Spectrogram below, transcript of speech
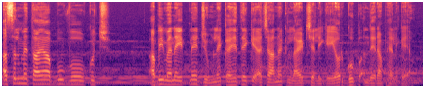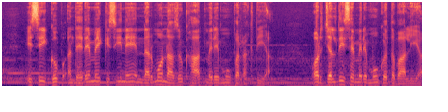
اصل میں تایا ابو وہ کچھ، ابھی میں نے اتنے جملے کہے تھے کہ اچانک لائٹ چلی گئی اور گپ اندھیرا پھیل گیا۔ اسی گپ اندھیرے میں کسی نے نرم و نازک ہاتھ میرے منہ پر رکھ دیا اور جلدی سے میرے منہ کو دبا لیا۔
